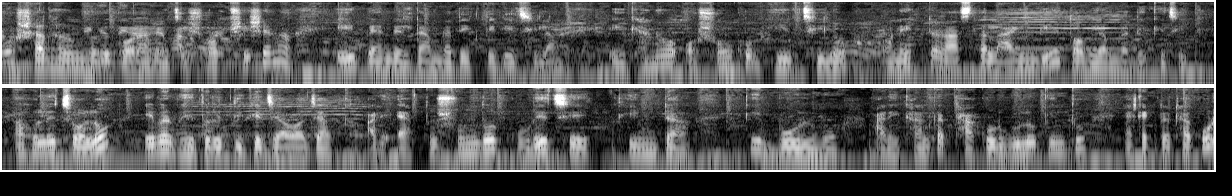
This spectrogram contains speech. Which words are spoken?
অসাধারণভাবে করা হয়েছে। সব শেষে না, এই প্যান্ডেলটা আমরা দেখতে গেছিলাম। এইখানেও অসংখ্য ভিড় ছিল। অনেকটা রাস্তা লাইন দিয়ে তবে আমরা দেখেছি। তাহলে চলো, এবার ভেতরের দিকে যাওয়া যাক। আর, এত সুন্দর করেছে। থিমটা কি বলব? আর এখানকার ঠাকুরগুলো কিন্তু এক একটা ঠাকুর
